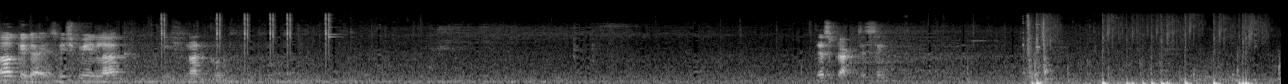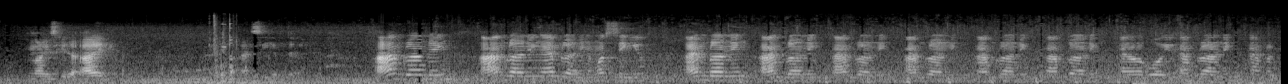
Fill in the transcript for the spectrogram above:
Okay guys, wish me luck. If not good. Just practicing. Now you see the eye. I see him there. I'm running, I'm running, I'm running, I'm not seeing you. I'm running, I'm running, I'm running, I'm running, I'm running, I'm running, I don't know you, I'm running, I'm running.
